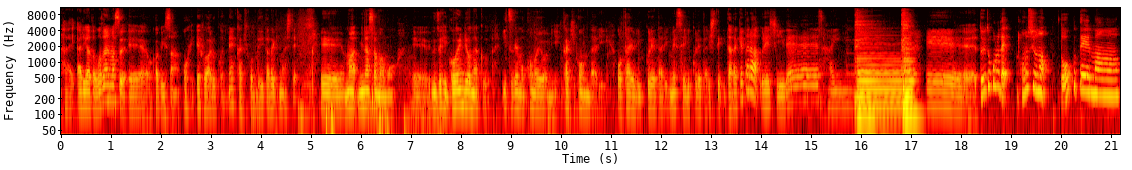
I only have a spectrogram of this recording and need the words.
はい、ありがとうございます。えー、おかびさん、FR 君ね、書き込んでいただきまして、えー、まあ皆様も、えー、ぜひご遠慮なくいつでもこのように書き込んだり、お便りくれたり、メッセージくれたりしていただけたら嬉しいです。はい。えー、というところで今週のトークテーマ。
